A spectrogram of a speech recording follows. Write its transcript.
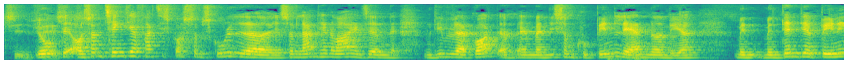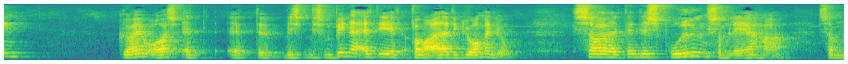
tid fast. Jo, det, og sådan tænkte jeg faktisk også som skoleleder, sådan langt hen ad vejen til, at men det ville være godt, at man, man ligesom kunne binde lærerne noget mere. Men, men den der binding gør jo også, at, at øh, hvis, hvis man binder alt det for meget, og det gjorde man jo, så den der sprudlen, som lærer har, som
